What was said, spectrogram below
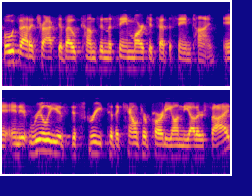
both at attractive outcomes in the same markets at the same time. And it really is discrete to the counterparty on the other side.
